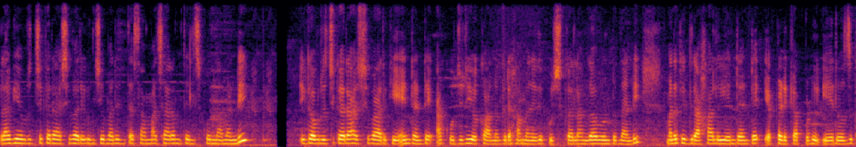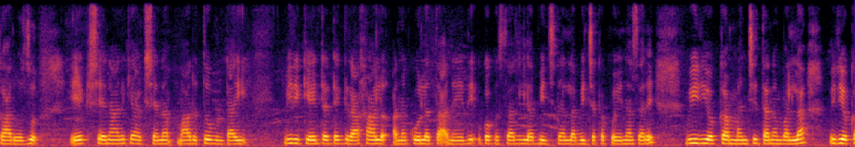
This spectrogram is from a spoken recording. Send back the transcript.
అలాగే వృచ్చిక రాశి వారి గురించి మరింత సమాచారం తెలుసుకుందామండి. ఇక వృచ్చిక రాశి వారికి ఏంటంటే ఆ కుజుడి యొక్క అనుగ్రహం అనేది పుష్కలంగా ఉంటుందండి. మనకి గ్రహాలు ఏంటంటే ఎప్పటికప్పుడు ఏ రోజుకు ఆ రోజు ఏ క్షణానికి ఆ క్షణం మారుతూ ఉంటాయి. వీరికి ఏంటంటే గ్రహాల అనుకూలత అనేది ఒక్కొక్కసారి లభించినా లభించకపోయినా సరే వీరి యొక్క మంచితనం వల్ల వీరి యొక్క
